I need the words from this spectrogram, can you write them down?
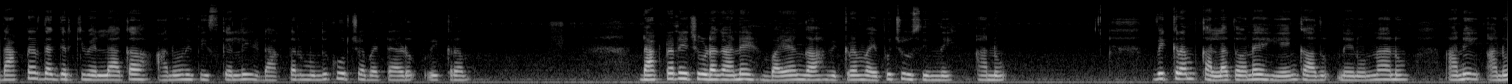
డాక్టర్ దగ్గరికి వెళ్ళాక అనుని తీసుకెళ్ళి డాక్టర్ ముందు కూర్చోబెట్టాడు విక్రమ్. డాక్టర్ని చూడగానే భయంగా విక్రమ్ వైపు చూసింది అను. విక్రమ్ కళ్ళతోనే ఏం కాదు నేనున్నాను. అని అను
